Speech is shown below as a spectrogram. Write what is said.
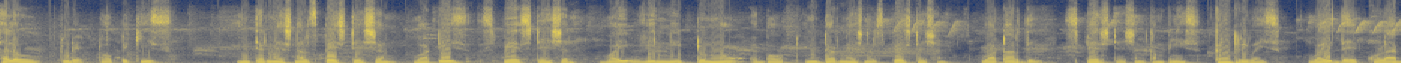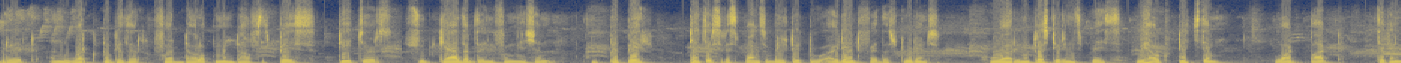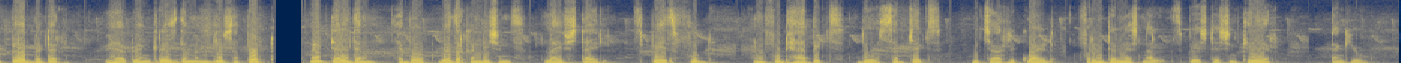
Hello, today topic is International Space Station. What is space station? Why we need to know about International Space Station? What are the space station companies country wise? Why they collaborate and work together for development of space? Teachers should gather the information and prepare. Teachers' responsibility to identify the students who are interested in space. We have to teach them what part they can play better. We have to encourage them and give support. We tell them about weather conditions, lifestyle, space food, and food habits. Those subjects which are required for International Space Station career. Thank you.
